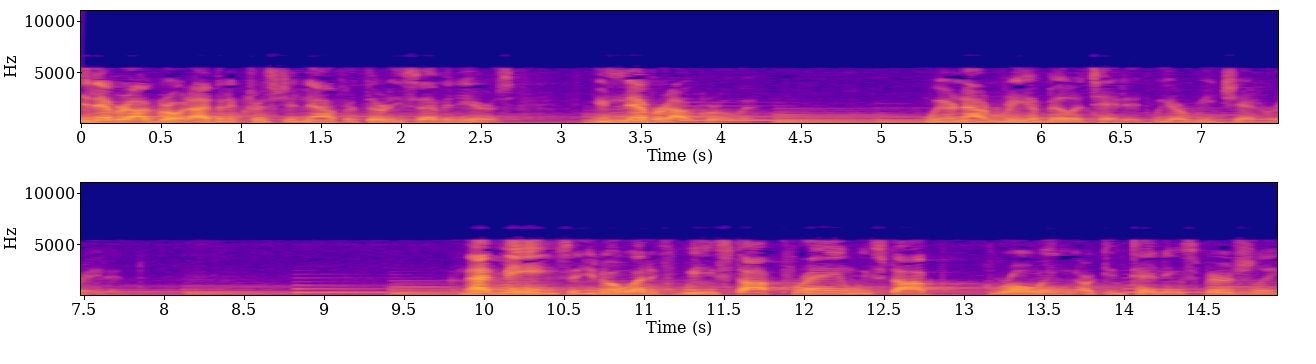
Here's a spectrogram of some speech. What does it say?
You never outgrow it. I've been a Christian now for 37 years. You never outgrow it. We are not rehabilitated, we are regenerated. And that means that, you know what? If we stop praying, we stop growing or contending spiritually,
